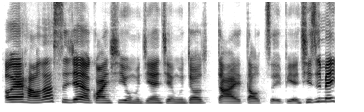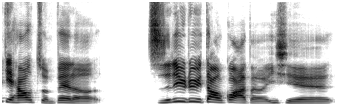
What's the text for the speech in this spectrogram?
OK，好，那时间的关系，我们今天节目就大概到这边。其实 Maggie 还有准备了。殖利率倒挂的一些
